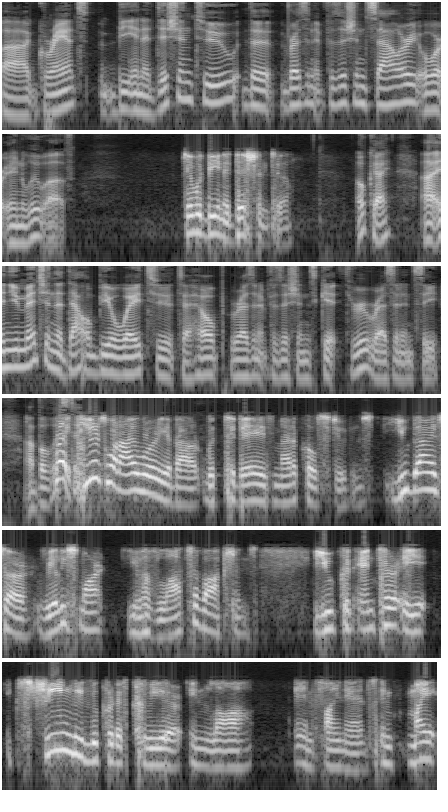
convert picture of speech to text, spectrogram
uh, grants be in addition to the resident physician salary or in lieu of? It would be in addition to. Okay. Uh, and you mentioned that that will be a way to, to help resident physicians get through residency. Uh, but right. Take- Here's what I worry about with today's medical students. You guys are really smart. You have lots of options. You could enter a extremely lucrative career in law and finance. And my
